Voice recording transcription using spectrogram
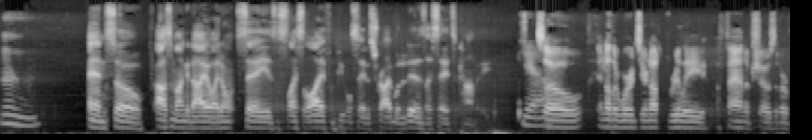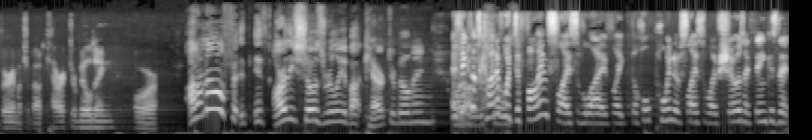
Hmm. And so Azumanga I don't say is a slice of life. When people say describe what it is, I say it's a comedy. Yeah. So, in other words, you're not really a fan of shows that are very much about character building, or I don't know if it is. Are these shows really about character building? I think that's these kind of what defines slice of life. Like the whole point of slice of life shows, I think, is that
